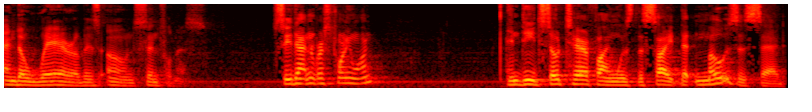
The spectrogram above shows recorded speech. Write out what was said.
and aware of his own sinfulness. See that in verse 21? Indeed, so terrifying was the sight that Moses said,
